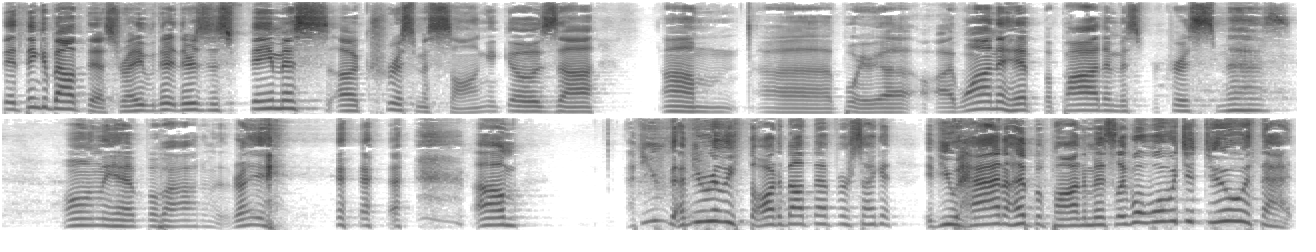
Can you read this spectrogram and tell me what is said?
Think about this, right? there's this famous uh, Christmas song. It goes, uh, um, uh, boy, uh, I want a hippopotamus for Christmas. Only hippopotamus, right? um, have you have you really thought about that for a second? If you had a hippopotamus, like what what would you do with that?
